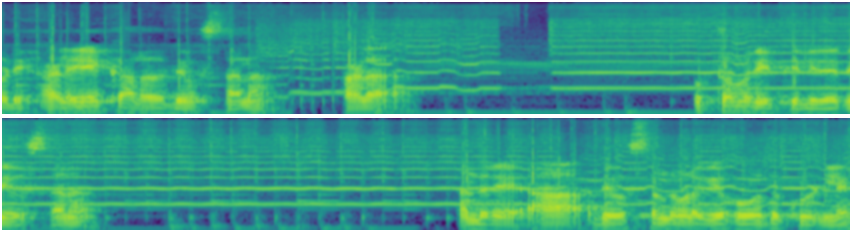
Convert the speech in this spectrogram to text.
ನೋಡಿ, ಹಳೆಯ ಕಾಲದ ದೇವಸ್ಥಾನ, ಬಹಳ ಉತ್ತಮ ರೀತಿಯಲ್ಲಿದೆ ದೇವಸ್ಥಾನ. ಅಂದ್ರೆ ಆ ದೇವಸ್ಥಾನದ ಒಳಗೆ ಹೋದ ಕೂಡಲೇ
